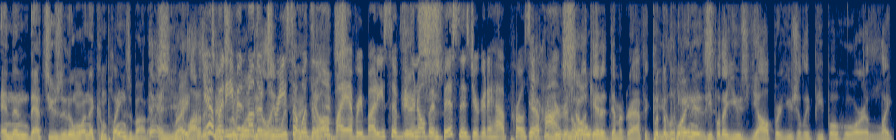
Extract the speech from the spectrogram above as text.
And then that's usually the one that complains about Yeah, us, and a right? lot of the Yeah, but even Mother Teresa wasn't loved by everybody. So if you're an open business, you're going to have pros Yeah, and but you're going to So- look at a demographic. but the point at. is- people that use Yelp are usually people who are like.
